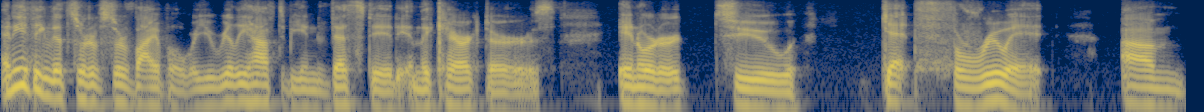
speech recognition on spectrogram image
anything that's sort of survival, where you really have to be invested in the characters in order to get through it, um,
